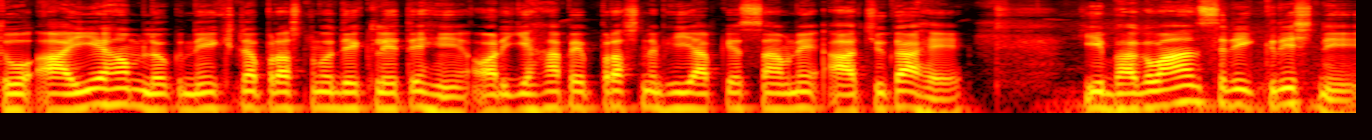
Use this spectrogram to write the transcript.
तो आइए हम लोग नेक्स्ट प्रश्न को देख लेते हैं और यहाँ पे प्रश्न भी आपके सामने आ चुका है कि भगवान श्री कृष्ण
